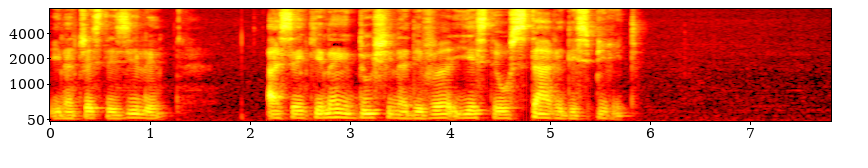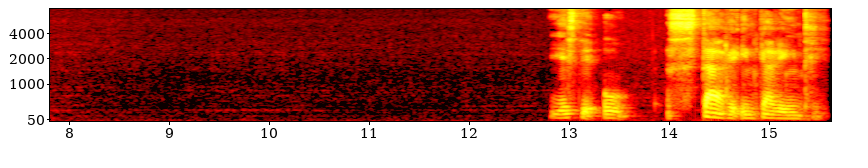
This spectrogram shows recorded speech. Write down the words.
în aceste zile, a se închina în duș și în adevăr este o stare de spirit. Este o stare în care intri.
